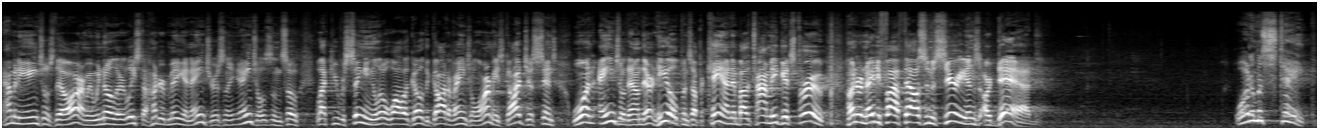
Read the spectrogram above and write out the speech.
how many angels there are. I mean, we know there are at least 100 million angels, angels. And so, like you were singing a little while ago, the God of angel armies, God just sends one angel down there and he opens up a can. And by the time he gets through, 185,000 Assyrians are dead. What a mistake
